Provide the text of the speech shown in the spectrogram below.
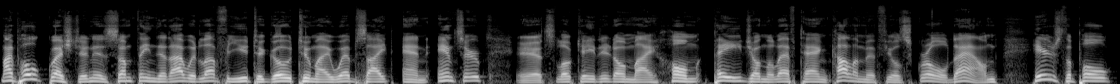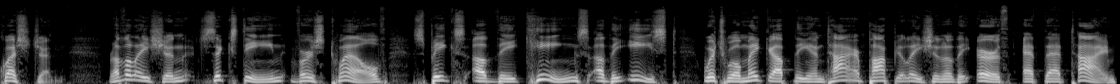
My poll question is something that I would love for you to go to my website and answer. It's located on my home page on the left hand column if you'll scroll down. Here's the poll question. Revelation 16, verse 12, speaks of the kings of the east, which will make up the entire population of the earth at that time,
